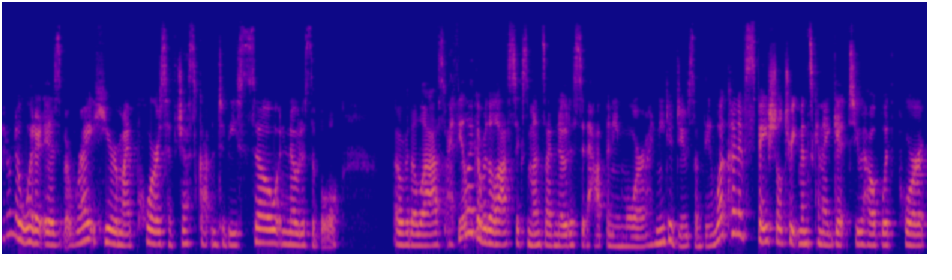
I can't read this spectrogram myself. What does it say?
I don't know what it is, but right here, my pores have just gotten to be so noticeable over the last, I feel like over the last six months, I've noticed it happening more. I need to do something. What kind of facial treatments can I get to help with pore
